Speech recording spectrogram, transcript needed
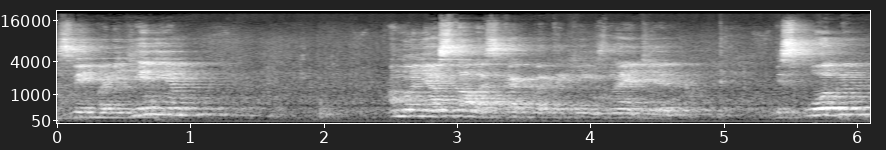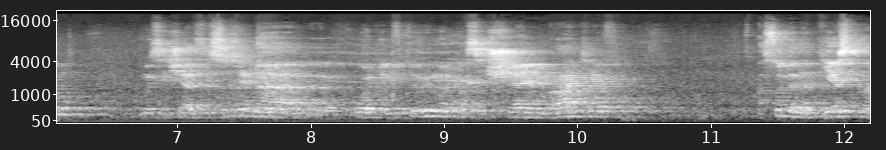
своим поведением. Оно не осталось как бы таким, знаете, бесплодным. Мы сейчас действительно э, ходим в тюрьмы, посещаем братьев, особенно тесно.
